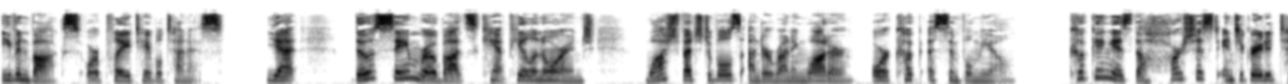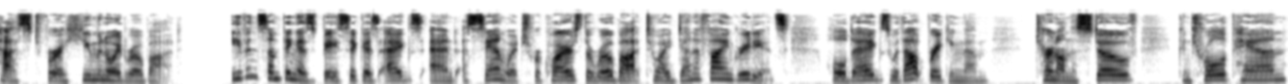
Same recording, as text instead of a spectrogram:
even box, or play table tennis. Yet, those same robots can't peel an orange, wash vegetables under running water, or cook a simple meal. Cooking is the harshest integrated test for a humanoid robot. Even something as basic as eggs and a sandwich requires the robot to identify ingredients, hold eggs without breaking them, turn on the stove, control a pan,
